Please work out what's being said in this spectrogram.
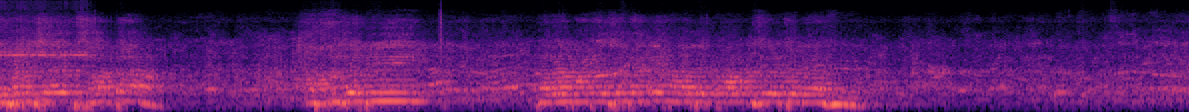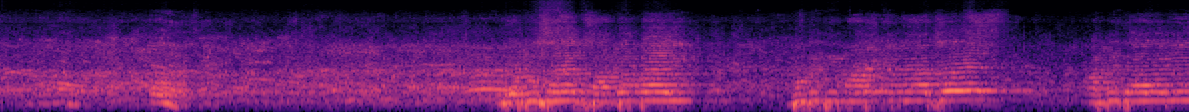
রেফারি আপনি যদি খেলার মাঠে থাকেন, আমাদের কাউন্সিলে চলে আসবেন রবি সাহেব, সাবধান ভাই, দুটি টিম মাঠে আছে। আপনি তাড়াতাড়ি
